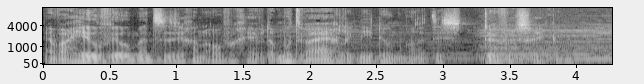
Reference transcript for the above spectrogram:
en waar heel veel mensen zich aan overgeven, dat moeten we eigenlijk niet doen, want het is te verschrikkelijk.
